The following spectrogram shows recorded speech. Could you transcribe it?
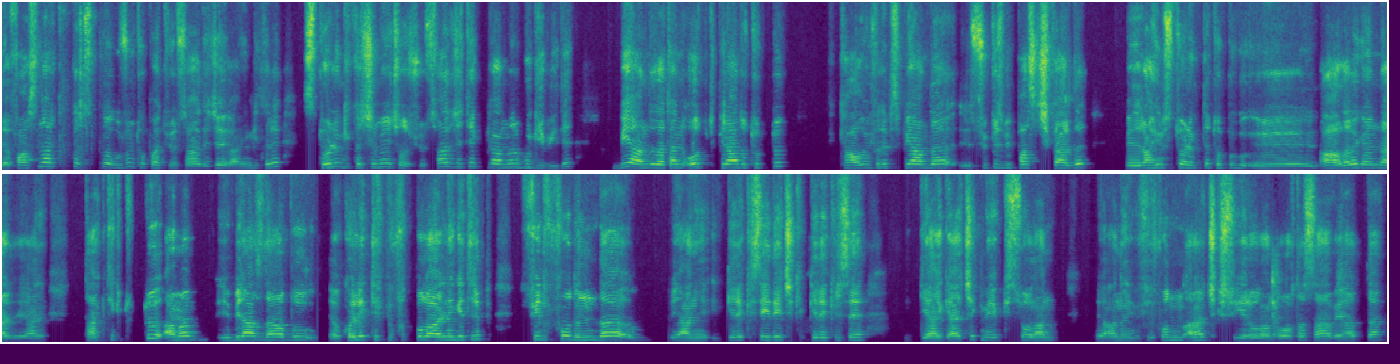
Defansın arkasında uzun top atıyor sadece yani İngiltere. Sterling'i kaçırmaya çalışıyor. Sadece tek planları bu gibiydi. Bir anda zaten o planda tuttu. Calvin Phillips bir anda e, sürpriz bir pas çıkardı ve Raheem Sterling de topu e, ağlara gönderdi. Yani taktik tuttu ama biraz daha bu e, kolektif bir futbol haline getirip Phil Foden'ı da yani gerekirse yedeye çıkıp gerekirse ger- gerçek mevkisi olan e, ana Foden'ın ana çıkış yeri olan orta saha veya hatta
